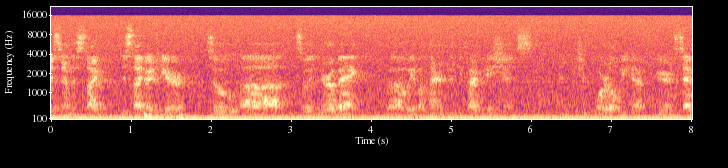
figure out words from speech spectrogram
just on the slide, this slide right here. So, uh, so in Neurobank, uh, we have 155 patients. In Patient Portal, we have 370.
